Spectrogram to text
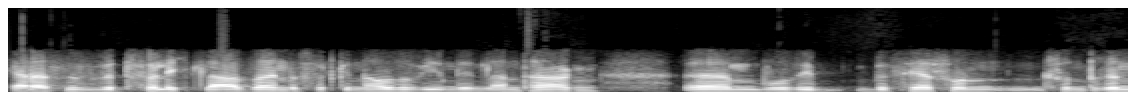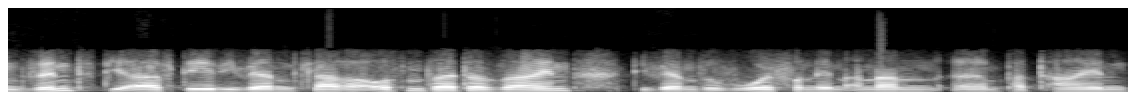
Ja, das wird völlig klar sein. Das wird genauso wie in den Landtagen, ähm, wo sie bisher schon, schon drin sind, die AfD. Die werden klare Außenseiter sein. Die werden sowohl von den anderen äh, Parteien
